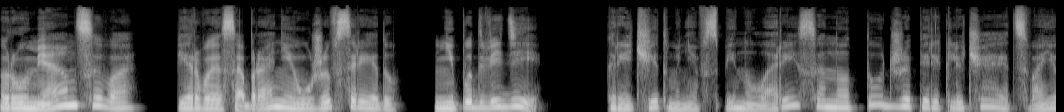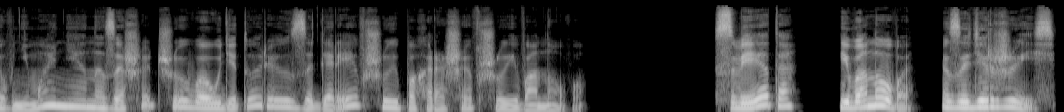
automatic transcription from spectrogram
«Румянцева! Первое собрание уже в среду. Не подведи!» Кричит мне в спину Лариса, но тут же переключает свое внимание на зашедшую в аудиторию загоревшую и похорошевшую Иванову. «Света! Иванова, задержись!»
